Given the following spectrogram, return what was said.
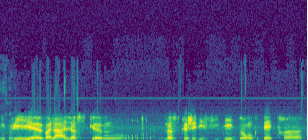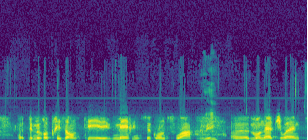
Et puis euh, voilà, lorsque hum, lorsque j'ai décidé donc d'être euh, de me représenter maire une seconde fois, Oui, euh, mon adjointe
